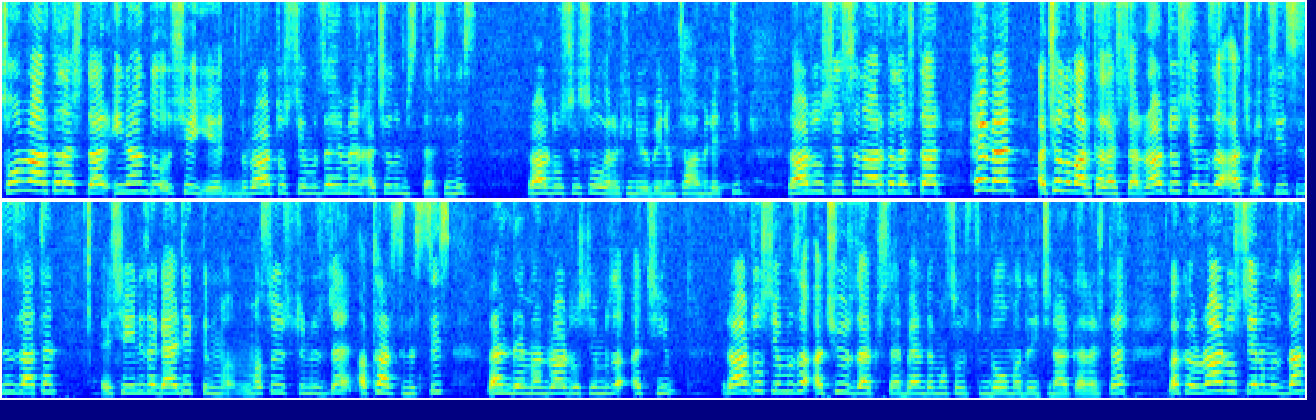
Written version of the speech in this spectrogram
Sonra arkadaşlar inen şey e, RAR dosyamızı hemen açalım isterseniz. RAR dosyası olarak iniyor benim tahmin ettiğim. RAR dosyasını arkadaşlar hemen açalım arkadaşlar. RAR dosyamızı açmak için sizin zaten e, şeyinize gelecektir ma- masa üstünüzde atarsınız siz. Ben de hemen RAR dosyamızı açayım. RAR dosyamızı açıyoruz arkadaşlar. Ben de masa üstümde olmadığı için arkadaşlar. Bakın RAR dosyamızdan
